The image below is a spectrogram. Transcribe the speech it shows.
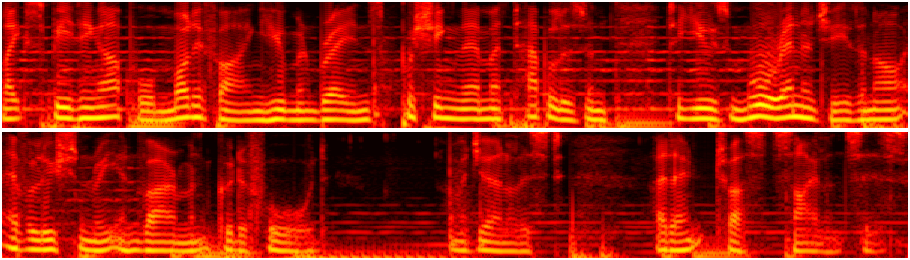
like speeding up or modifying human brains, pushing their metabolism to use more energy than our evolutionary environment could afford. I'm a journalist. I don't trust silences.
